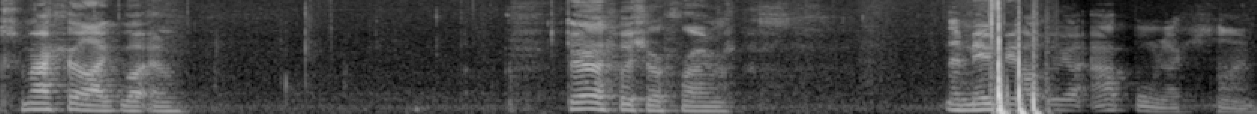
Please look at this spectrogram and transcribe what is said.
smash the like button. Share this with your friends. And maybe I'll do an apple next time.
